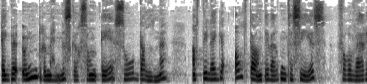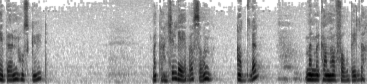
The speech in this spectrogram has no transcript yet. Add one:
Jeg beundrer mennesker som er så galne at de legger alt annet i verden til sides for å være i bønn hos Gud. Vi kan ikke leve sånn, alle, men vi kan ha forbilder.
